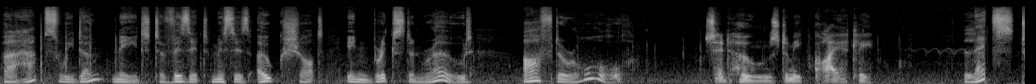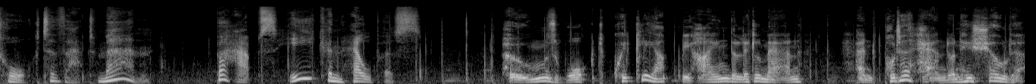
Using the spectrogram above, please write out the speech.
Perhaps we don't need to visit Mrs. Oakshott in Brixton Road after all. said Holmes to me quietly. Let's talk to that man. Perhaps he can help us. Holmes walked quickly up behind the little man and put a hand on his shoulder.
